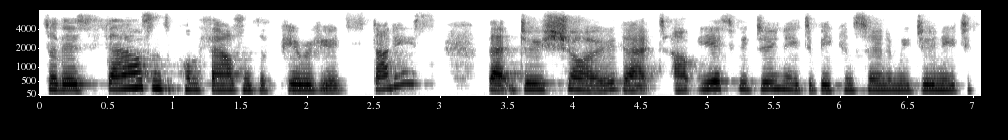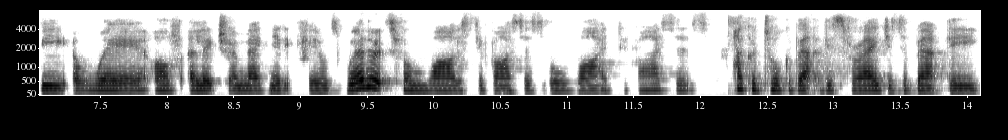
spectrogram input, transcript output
So there's thousands upon thousands of peer-reviewed studies that do show that uh, yes, we do need to be concerned and we do need to be aware of electromagnetic fields, whether it's from wireless devices or wired devices. I could talk about this for ages about the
